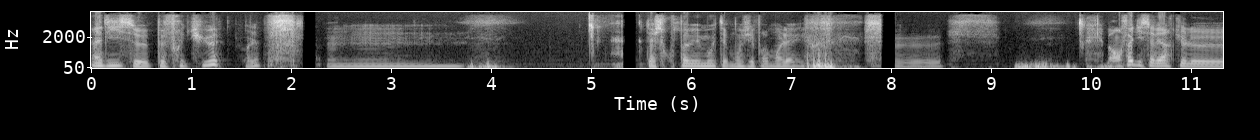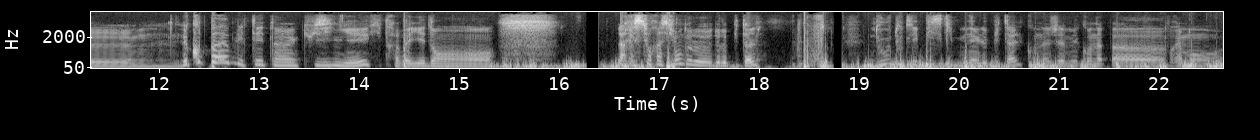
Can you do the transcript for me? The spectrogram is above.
indices peu fructueux. Voilà. Hum... Putain, je trouve pas mes mots tellement j'ai vraiment la haine. Euh, bah, en fait, il s'avère que le... le coupable était un cuisinier qui travaillait dans la restauration de l'hôpital. D'où toutes les pistes qui menaient à l'hôpital qu'on n'a jamais, qu'on n'a pas vraiment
